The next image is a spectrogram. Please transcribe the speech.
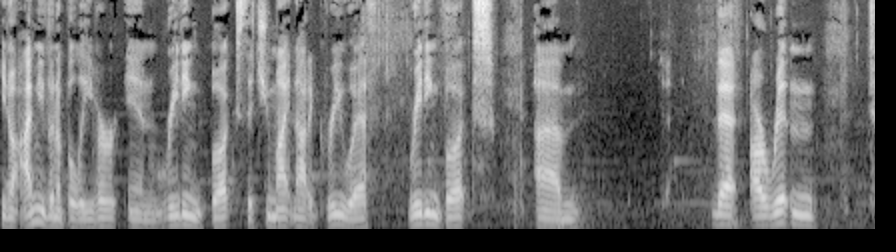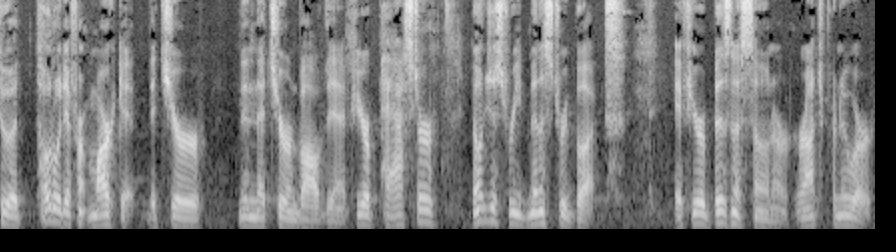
You know, I'm even a believer in reading books that you might not agree with, reading books um, that are written to a totally different market that you're than that you're involved in. If you're a pastor, don't just read ministry books. If you're a business owner or entrepreneur,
